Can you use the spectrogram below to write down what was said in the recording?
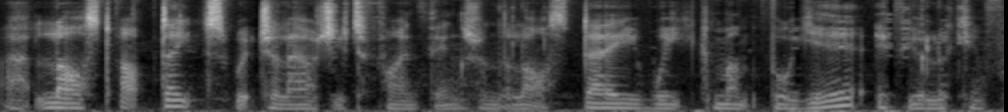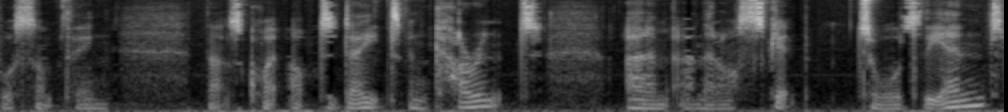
uh, last updates, which allows you to find things from the last day, week, month or year if you're looking for something that's quite up to date and current, um, and then I'll skip towards the end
